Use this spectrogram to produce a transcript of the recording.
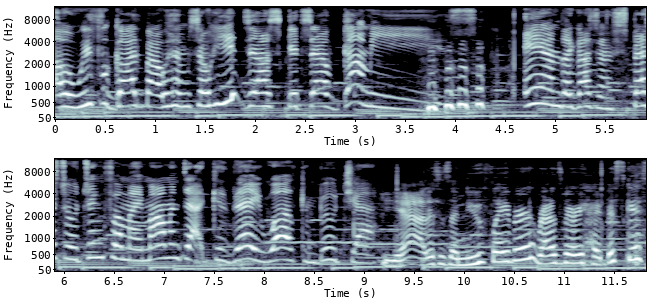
Oh, we forgot about him, so he just gets out gummies. and I got some special drink for my mom and dad, because they love kombucha. Yeah, this is a new flavor, raspberry hibiscus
